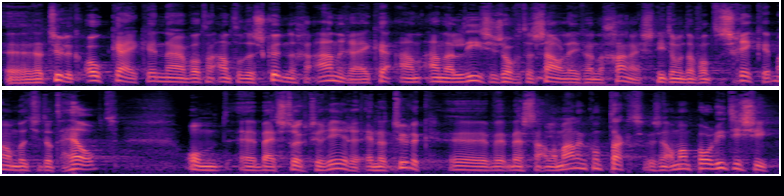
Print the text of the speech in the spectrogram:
eh, natuurlijk ook kijken naar wat een aantal deskundigen aanreiken aan analyses over het samenleving aan de gang is. Niet om ervan te schrikken, maar omdat je dat helpt om eh, bij het structureren. En natuurlijk, eh, we, we staan allemaal in contact. We zijn allemaal politici.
